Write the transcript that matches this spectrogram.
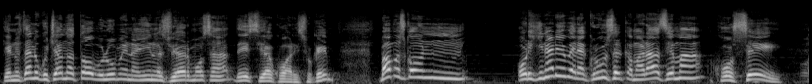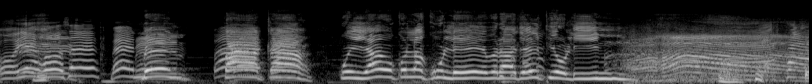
que nos están escuchando a todo volumen ahí en la ciudad hermosa de Ciudad Juárez, ¿ok? Vamos con originario de Veracruz, el camarada se llama José. Oye, José, ven. Ven, pa' acá. Cuidado con la culebra del piolín. ¿Qué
